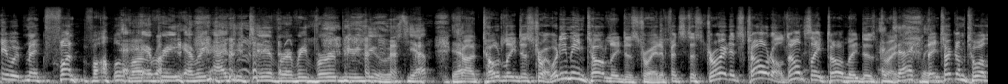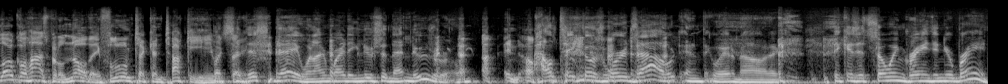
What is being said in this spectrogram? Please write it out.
he would make fun of all of our Every every adjective or every verb you used. Yep. yep. uh, totally destroyed. What do you mean totally destroyed? If it's destroyed, it's total. Don't say totally destroyed. Exactly. They took him to a local hospital. No, they flew him to Kentucky. He But would to say. this day, when I'm writing news in that newsroom, I know. I'll take those words out and think, wait, no, because it's so ingrained in your brain.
